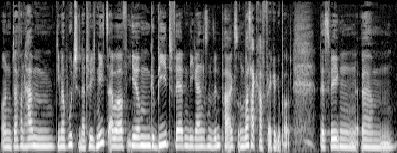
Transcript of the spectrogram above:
Und davon haben die Mapuche natürlich nichts, aber auf ihrem Gebiet werden die ganzen Windparks und Wasserkraftwerke gebaut. Deswegen ähm,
